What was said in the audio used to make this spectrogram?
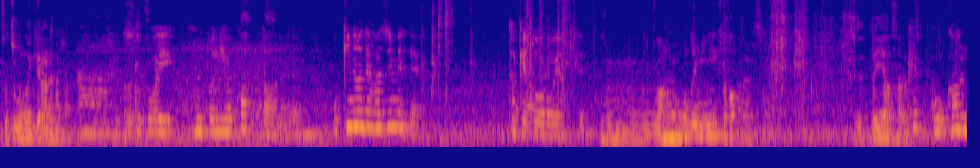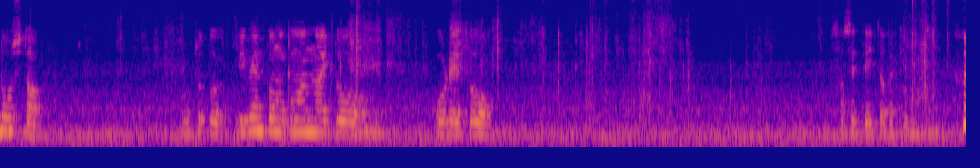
そっちも抜けられなかった。すすごい。本当に良かったあれ。沖縄で初めて竹灯籠やって。うーんあれ本当に見に行きたかったです絶対癒されます。結構感動した。ちょっとイベントのご案内とお礼とさせていただきます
